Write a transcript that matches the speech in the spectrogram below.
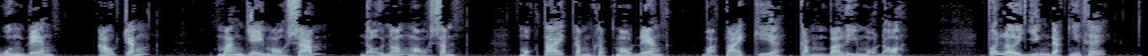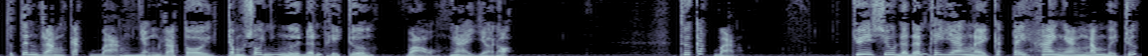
quần đen, áo trắng, mang giày màu xám, đội nón màu xanh, một tay cầm cặp màu đen và tay kia cầm vali màu đỏ. Với lời diễn đạt như thế, tôi tin rằng các bạn nhận ra tôi trong số những người đến phi trường vào ngày giờ đó. Thưa các bạn, Chúa Giêsu đã đến thế gian này cách đây hai ngàn năm về trước.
